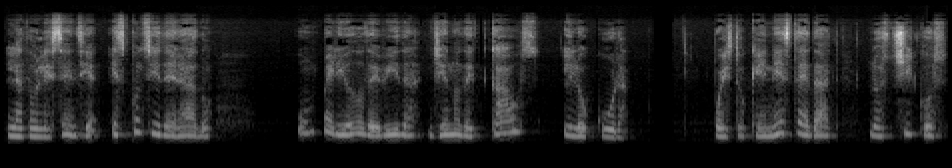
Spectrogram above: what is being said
La adolescencia es considerado un periodo de vida lleno de caos y locura, puesto que en esta edad los chicos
